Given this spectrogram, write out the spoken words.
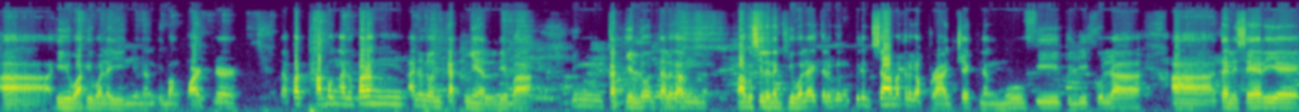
ah, hiwa-hiwalayin nyo ng ibang partner. Dapat habang ano parang ano noon Katniel di ba? Yung Katniel noon talagang bago sila naghiwalay talagang pinagsama talaga. Project ng movie pelikula ah, teleserye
